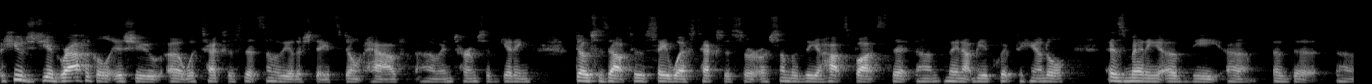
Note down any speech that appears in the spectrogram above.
a, huge geographical issue uh, with Texas that some of the other states don't have um, in terms of getting doses out to say West Texas or, or some of the hotspots that um, may not be equipped to handle as many of the uh, of the uh,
